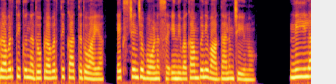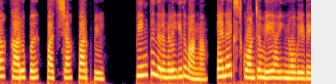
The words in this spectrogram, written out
പ്രവർത്തിക്കുന്നതോ പ്രവർത്തിക്കാത്തതോ ആയ എക്സ്ചേഞ്ച് ബോണസ് എന്നിവ കമ്പനി വാഗ്ദാനം ചെയ്യുന്നു. നീല കറുപ്പ് പച്ച പർപ്പിൾ. പിങ്ക് നിറങ്ങളിൽ ഇത് വാങ്ങാം. എനെക്സ്റ്റ് ക്വാണ്ടം എ ഐ നോവയുടെ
